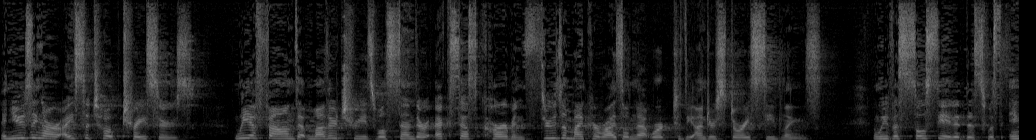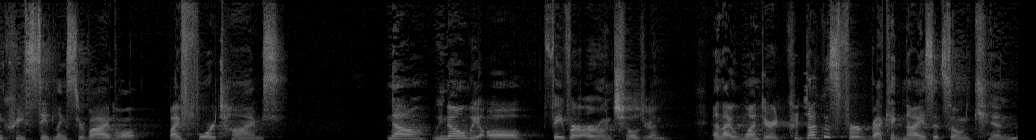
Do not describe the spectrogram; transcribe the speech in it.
And using our isotope tracers, we have found that mother trees will send their excess carbon through the mycorrhizal network to the understory seedlings. And we've associated this with increased seedling survival by four times. Now, we know we all favor our own children. And I wondered, could Douglas fir recognize its own kin?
